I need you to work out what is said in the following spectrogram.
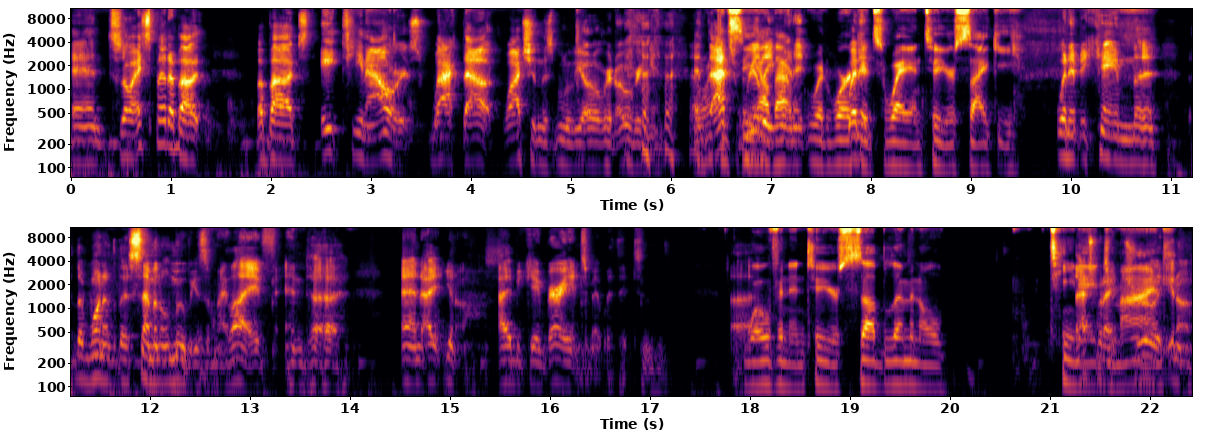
and so I spent about about 18 hours whacked out watching this movie over and over again. And that's really how that when it would work it, its way into your psyche. when it became the the one of the seminal movies of my life. And uh and i you know i became very intimate with it. And uh, woven into your subliminal teenage that's what i mind. truly you know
